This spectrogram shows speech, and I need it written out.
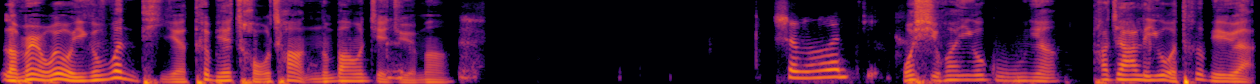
老妹儿，我有一个问题特别惆怅，你能帮我解决吗？什么问题？我喜欢一个姑娘，她家离我特别远，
